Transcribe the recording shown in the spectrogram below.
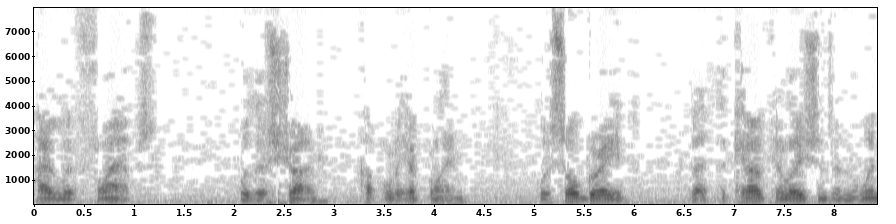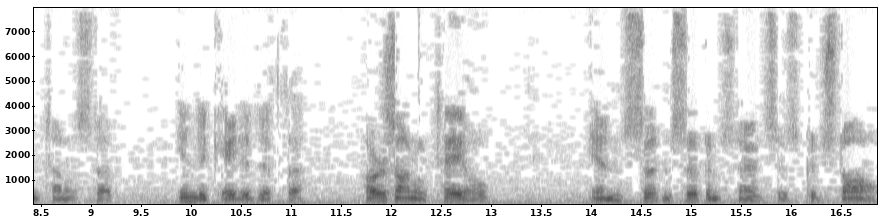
high lift flaps with a short coupled airplane was so great that the calculations in the wind tunnel stuff indicated that the horizontal tail in certain circumstances could stall.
